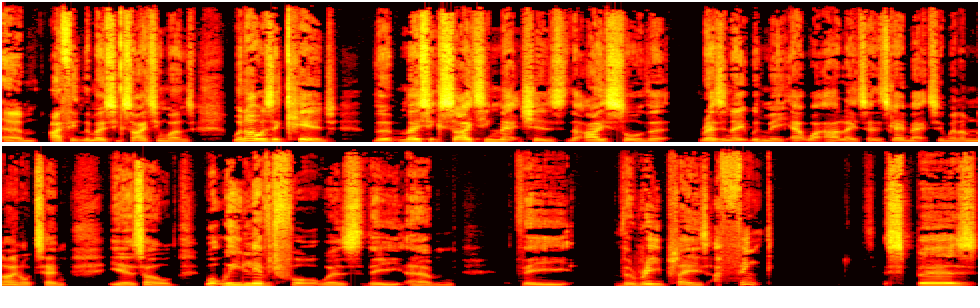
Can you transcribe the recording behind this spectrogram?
um, I think, the most exciting ones. When I was a kid, the most exciting matches that I saw that resonate with me at White Hart Lane. So this going back to when I'm nine or ten years old. What we lived for was the um, the the replays. I think Spurs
